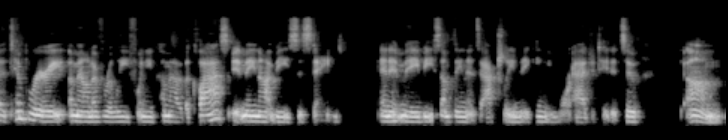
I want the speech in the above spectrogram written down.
a temporary amount of relief when you come out of the class, it may not be sustained. And it may be something that's actually making you more agitated. So um,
